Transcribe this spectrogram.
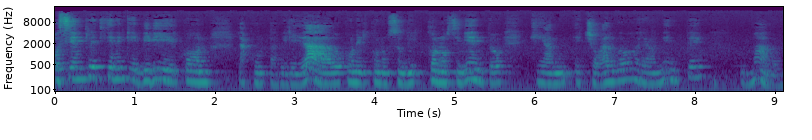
o siempre tienen que vivir con la culpabilidad o con el conocimiento que han hecho algo realmente malo.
